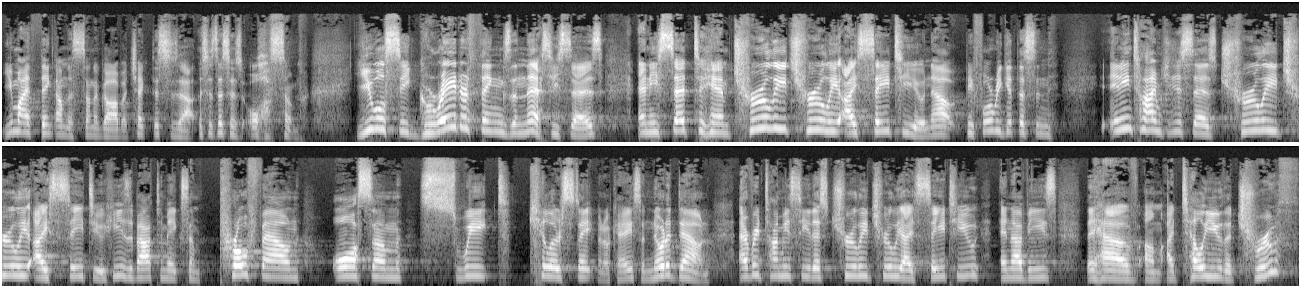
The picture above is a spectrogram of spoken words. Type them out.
you might think I'm the Son of God, but check this is out. This is, this is awesome. You will see greater things than this, he says. And he said to him, Truly, truly, I say to you. Now, before we get this in, anytime Jesus says, Truly, truly, I say to you, he's about to make some profound, awesome, sweet, killer statement, okay? So note it down. Every time you see this, truly, truly, I say to you, NIVs, they have, um, I tell you the truth.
